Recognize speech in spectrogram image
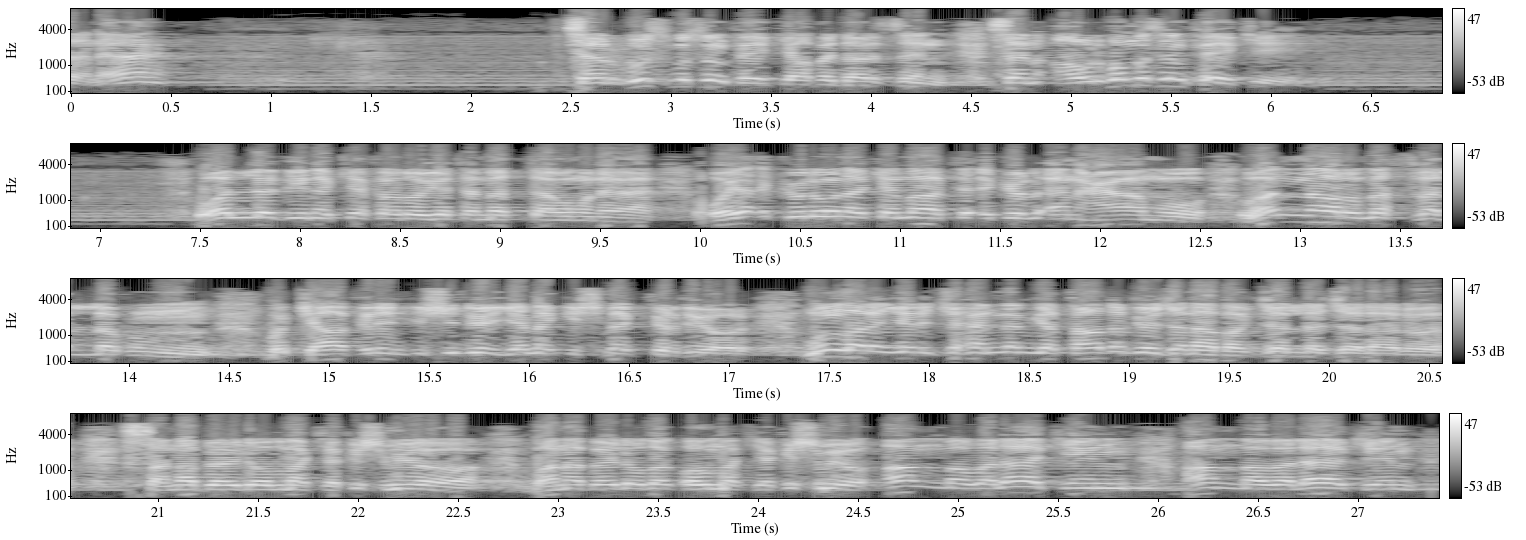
sen he? Sen Rus musun peki affedersin? Sen Avrupa mısın peki? وَالَّذ۪ينَ كَفَرُوا يَتَمَتَّعُونَ وَيَأْكُلُونَ كَمَا تَأْكُلْ اَنْعَامُ وَالنَّارُ مَثْوَلْ لَهُمْ Bu kafirin işi diyor yemek içmektir diyor. Bunların yeri cehennem yatağıdır diyor Cenab-ı Hak Celle Celaluhu. Sana böyle olmak yakışmıyor. Bana böyle olmak yakışmıyor. Amma ve lakin, amma ve lakin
